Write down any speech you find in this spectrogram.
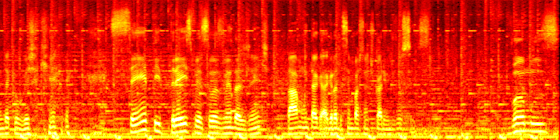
Onde é que eu vejo aqui? 103 pessoas vendo a gente, tá? Muito agradecendo bastante o carinho de vocês. Vamos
